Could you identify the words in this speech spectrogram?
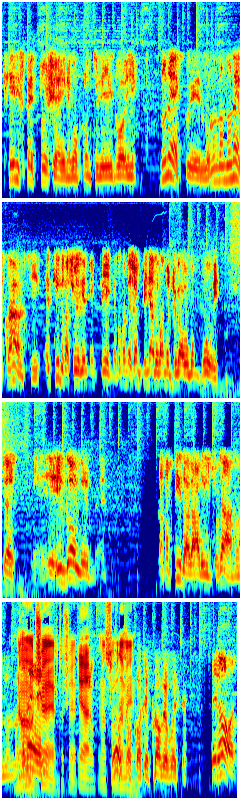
che rispetto c'è nei confronti dei tuoi non è quello, non, non è, anzi, è che io ti faccio vedere che mi impegno, come mi sono impegnato quando giocavo con voi. Cioè, il gol, è, la partita la devi giocare. Non, non no, è, certo, certo, Chiaro. assolutamente. So cose proprio queste. Però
